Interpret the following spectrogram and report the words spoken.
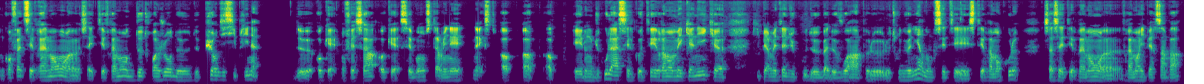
Donc, en fait, c'est vraiment, euh, ça a été vraiment deux trois jours de, de pure discipline. De, ok, on fait ça, ok, c'est bon, c'est terminé, next, hop, hop, hop, et donc du coup là, c'est le côté vraiment mécanique euh, qui permettait du coup de, bah, de voir un peu le, le, truc venir. Donc c'était c'était vraiment cool. Ça, ça a été vraiment euh, vraiment hyper sympa.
